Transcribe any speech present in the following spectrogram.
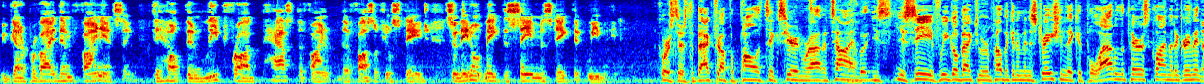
we've got to provide them financing to help them leapfrog past the, the fossil fuel stage so they don't make the same mistake that we made. Of course, there's the backdrop of politics here, and we're out of time. But you, you see, if we go back to a Republican administration, they could pull out of the Paris Climate Agreement,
